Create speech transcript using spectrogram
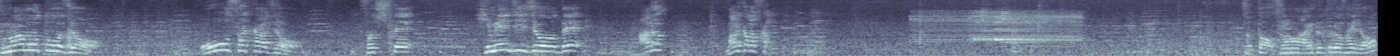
熊本城大阪城そして姫路城である丸か×か。ちょっとそのまま上げてくださいよ。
